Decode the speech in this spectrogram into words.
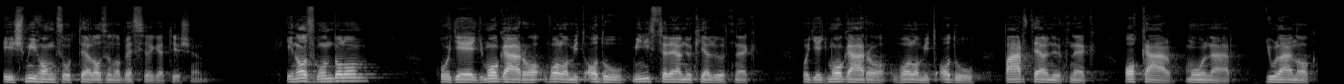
és mi hangzott el azon a beszélgetésen. Én azt gondolom, hogy egy magára valamit adó miniszterelnök jelöltnek, vagy egy magára valamit adó pártelnöknek, akár Molnár Gyulának,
